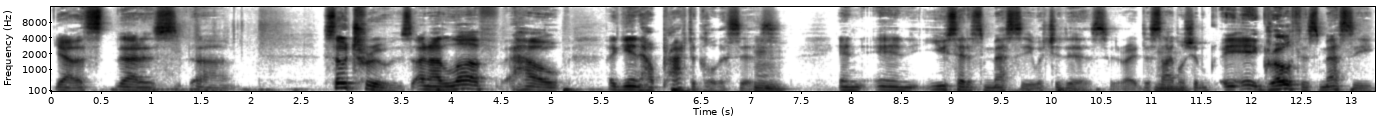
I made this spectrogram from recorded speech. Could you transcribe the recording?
Yeah, that's, that is uh, so true. And I love how, again, how practical this is. Mm and and you said it's messy, which it is, right? Discipleship, mm-hmm. it, growth is messy,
